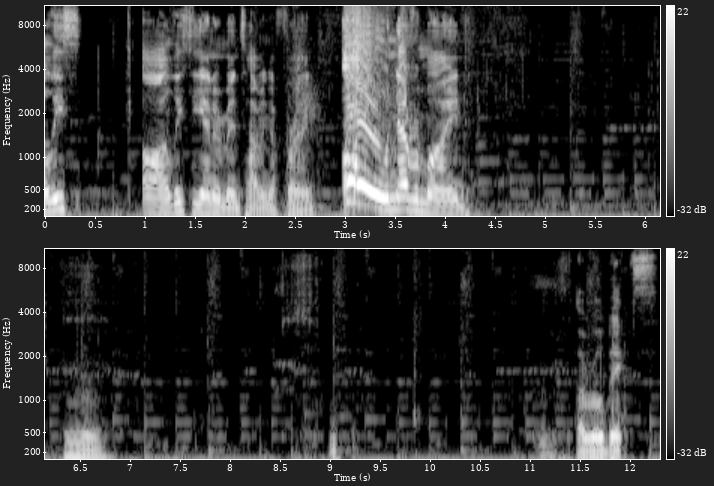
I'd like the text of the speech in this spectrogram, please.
At least... Oh, at least the Enderman's having a friend. Oh, never mind. Aerobics.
